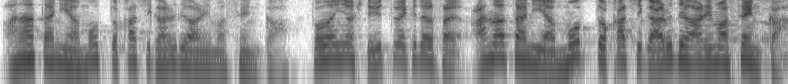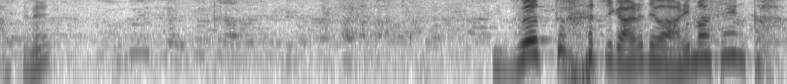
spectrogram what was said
あなたにはもっと価値があるではありませんか？隣の人言ってだけください。あなたにはもっと価値があるではありませんか？ってね。ずっと価値があるではありませんか。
